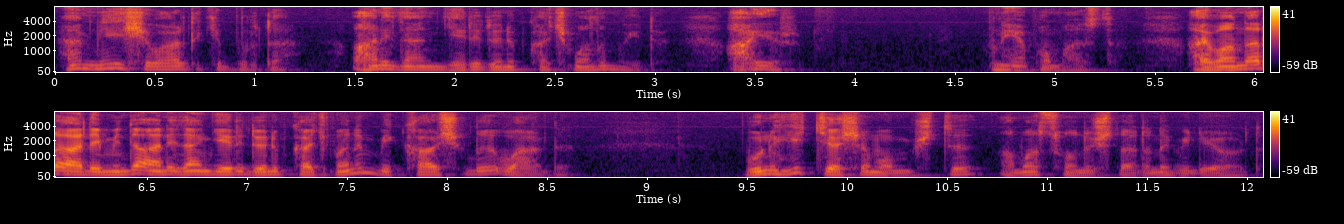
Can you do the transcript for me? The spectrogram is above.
Hem ne işi vardı ki burada? Aniden geri dönüp kaçmalı mıydı? Hayır. Bunu yapamazdı. Hayvanlar aleminde aniden geri dönüp kaçmanın bir karşılığı vardı. Bunu hiç yaşamamıştı ama sonuçlarını biliyordu.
